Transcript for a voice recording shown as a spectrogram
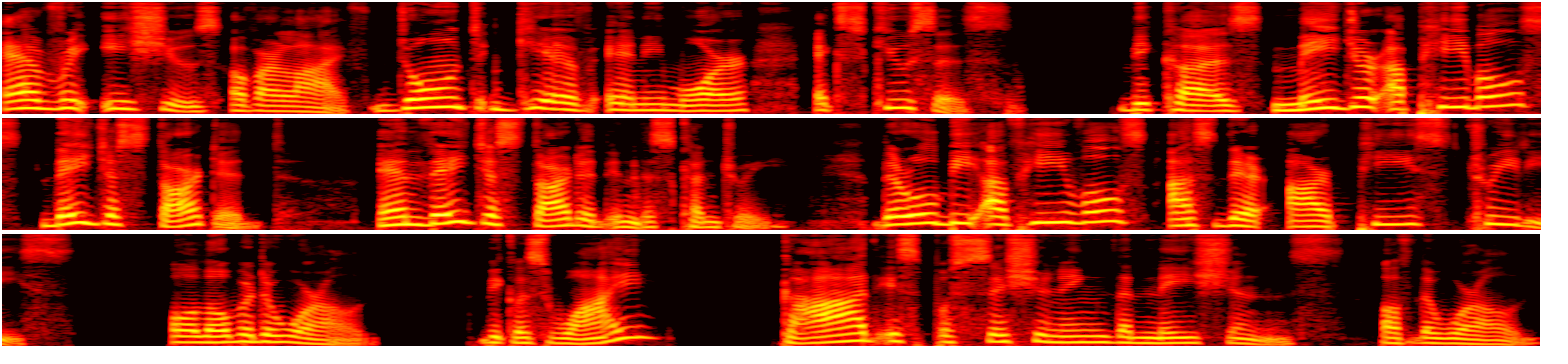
every issues of our life. Don't give any more excuses because major upheavals, they just started. And they just started in this country. There will be upheavals as there are peace treaties all over the world. Because why? God is positioning the nations of the world.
